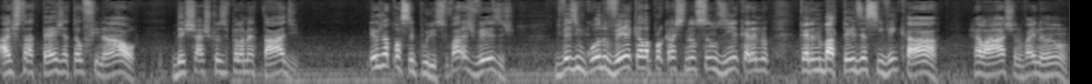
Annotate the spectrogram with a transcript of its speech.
a estratégia até o final, deixar as coisas pela metade. Eu já passei por isso várias vezes. De vez em quando vem aquela procrastinaçãozinha querendo, querendo bater e dizer assim: vem cá, relaxa, não vai não.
